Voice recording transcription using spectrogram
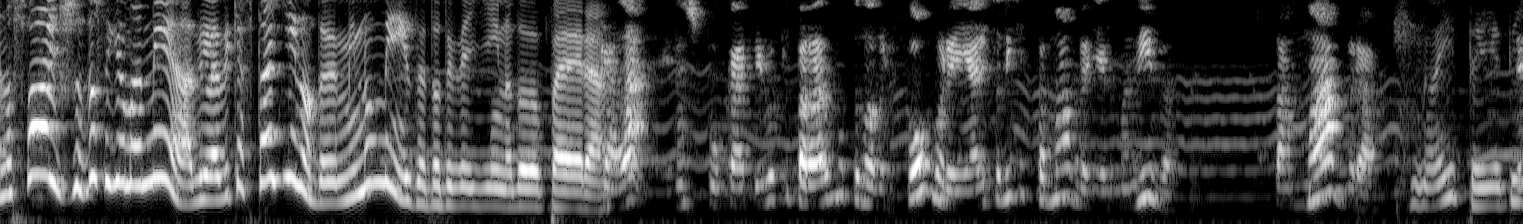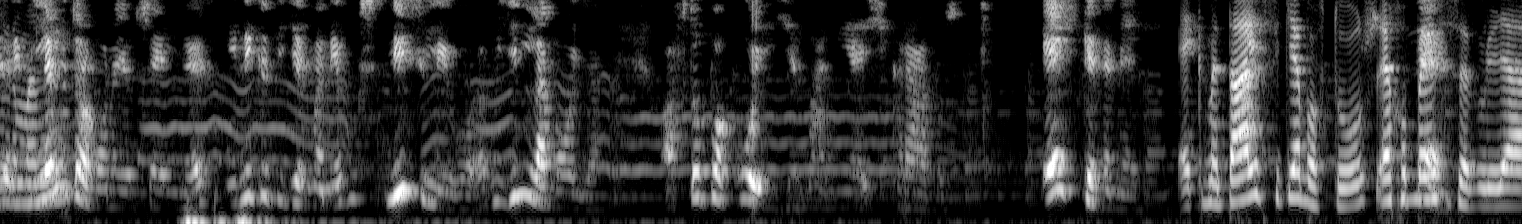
Ανασφάλιστος εδώ στη Γερμανία. Δηλαδή και αυτά γίνονται. Μην νομίζετε ότι δεν γίνονται εδώ πέρα. Καλά, να σου πω κάτι. Εγώ και παράδειγμα τον αδερφό μου, ρε, η άλλη τον είχε στα μαύρα, Γερμανίδα. Στα μαύρα. Εννοείται, γιατί η Δηλαδή, Γερμανία. λέμε τώρα μόνο για τους Έλληνες, είναι και ότι οι Γερμανοί έχουν ξυπνήσει λίγο, έχουν γίνει λαμόγια. Αυτό που ακούω, η Γερμανία έχει κράτος. Έχει και δεν έχει. Εκμετάλλευση και από αυτούς. Έχω Ναι. πέσει σε δουλειά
